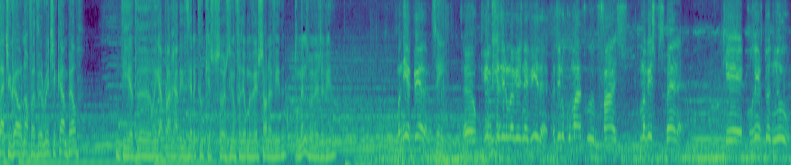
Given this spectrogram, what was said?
Let You Go, nova de Richie Campbell. Dia de ligar para a rádio e dizer aquilo que as pessoas deviam fazer uma vez só na vida. Pelo menos uma vez na vida. Bom dia Pedro. Sim. Eh, o que devíamos fazer uma vez na vida, fazer o que o Marco faz uma vez por semana, que é correr todo nu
